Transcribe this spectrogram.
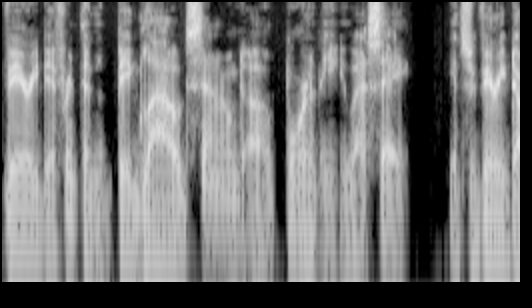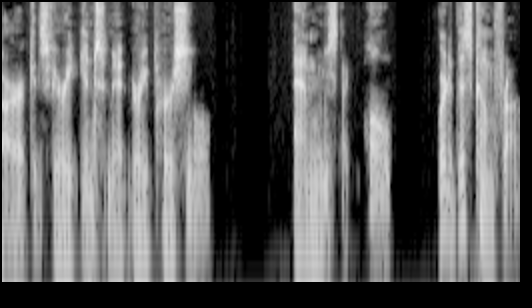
very different than the big loud sound of Born in the USA. It's very dark. It's very intimate, very personal. And it was like, oh, where did this come from?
